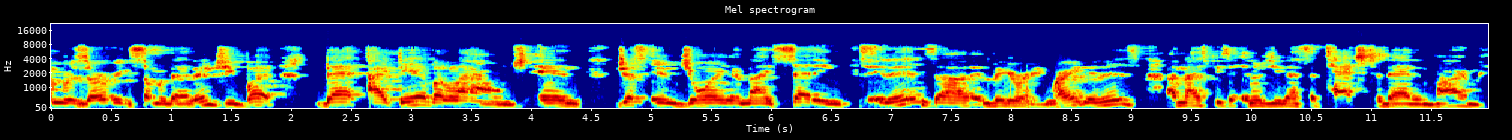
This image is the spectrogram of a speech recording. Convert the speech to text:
I'm reserving some of that energy. But that idea of a lounge and just enjoying a nice setting, it is uh, invigorating, right? It is a nice piece of energy that's attached to that environment.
